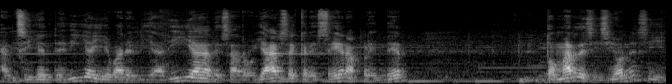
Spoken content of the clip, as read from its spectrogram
al siguiente día, llevar el día a día, desarrollarse, crecer, aprender, tomar decisiones y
